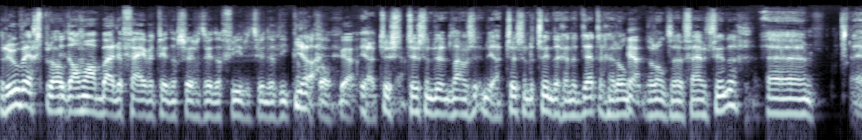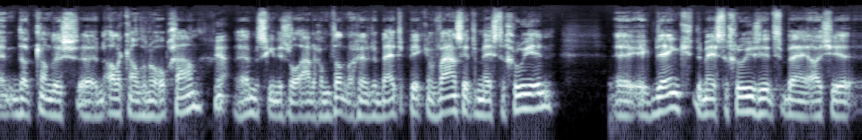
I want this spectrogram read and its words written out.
ruwweg gesproken. Zit allemaal bij de 25, 26, 24, die kant ja, op. Ja, ja, tussen, ja. Tussen, de, ja, tussen de 20 en de 30 en rond, ja. rond de 25. Uh, en dat kan dus uh, aan alle kanten nog opgaan. Uh, misschien is het wel aardig om dat nog even erbij te pikken. Waar zit de meeste groei in? Uh, ik denk de meeste groei zit bij als je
